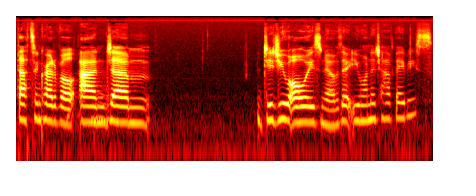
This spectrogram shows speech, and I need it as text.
that's incredible. And um, did you always know that you wanted to have babies?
